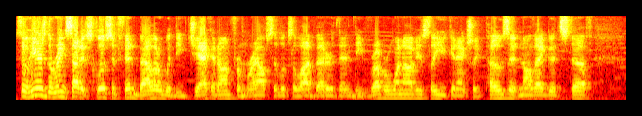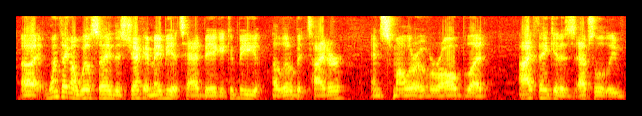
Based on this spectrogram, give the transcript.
So here's the ringside exclusive Finn Balor with the jacket on from Ralph's. It looks a lot better than the rubber one, obviously. You can actually pose it and all that good stuff. Uh, one thing I will say, this jacket may be a tad big. It could be a little bit tighter and smaller overall, but I think it is absolutely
